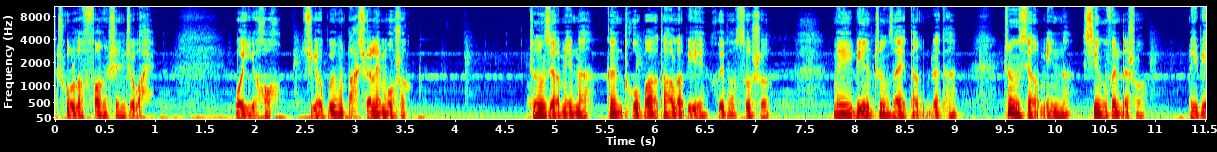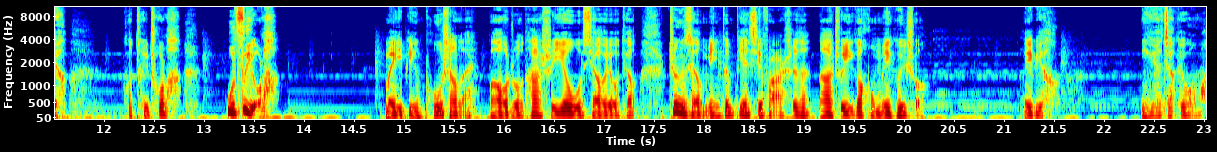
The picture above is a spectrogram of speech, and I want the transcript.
除了防身之外，我以后绝不用打拳来谋生。郑小民呢，跟土豹道了别，回到宿舍，美兵正在等着他。郑小民呢，兴奋地说：“美兵，我退出了，我自由了。”美兵扑上来，抱住他是又笑又跳。郑小民跟变戏法似的，拿出一个红玫瑰说：“美兵，你愿嫁给我吗？”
